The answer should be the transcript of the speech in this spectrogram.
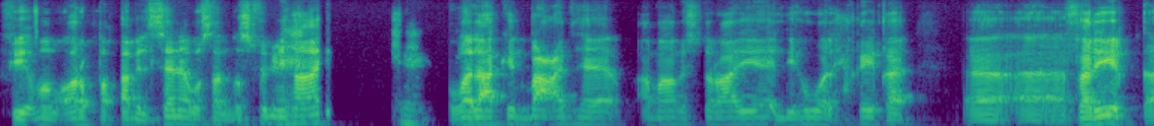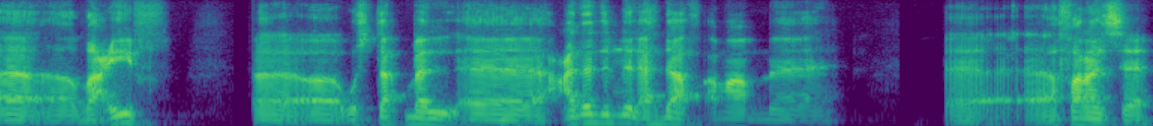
في أمم أوروبا قبل سنة وصل نصف النهائي. ولكن بعدها أمام أستراليا اللي هو الحقيقة آه، آه، فريق آه، ضعيف واستقبل آه، عدد من الأهداف أمام فرنسا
